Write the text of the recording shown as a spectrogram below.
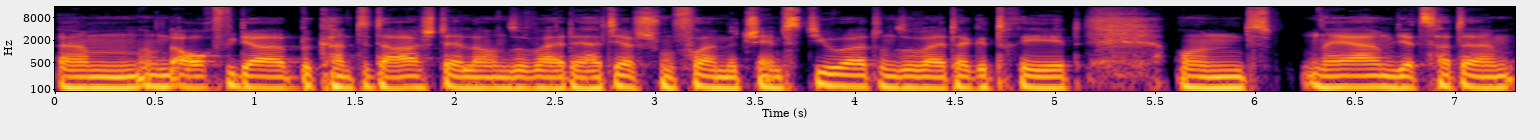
Ähm, und auch wieder bekannte Darsteller und so weiter. Er hat ja schon vorher mit James Stewart und so weiter gedreht. Und naja, und jetzt hat er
